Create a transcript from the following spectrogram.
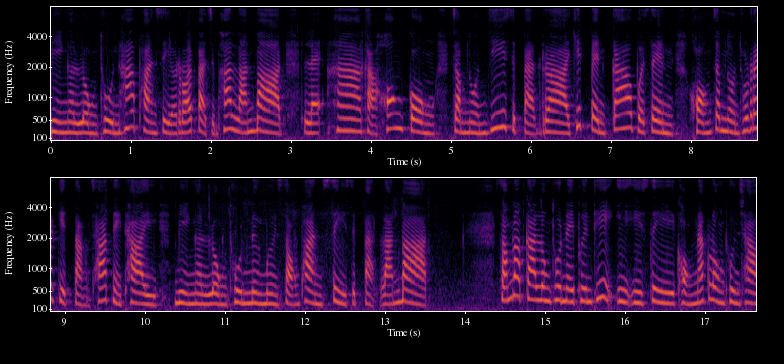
มีเงินลงทุน 5,485 ล้านบาท และ 5 ค่ะฮ่องกงจำนวน 28 รายคิดเป็น 9%ของจำนวนธุรกิจต่างชาติในไทย มีเงินลงทุน 12,048 ล้านบาท สำหรับการลงทุนในพื้นที่ EEC ของนักลงทุนชาว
